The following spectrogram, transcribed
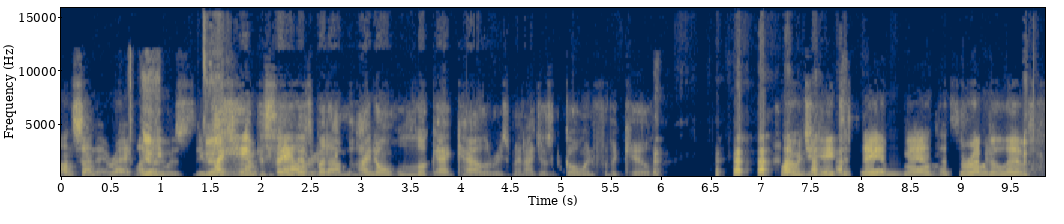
on Sunday, right? Like Yeah. he was. He Yeah. was I just hate to empty say this, but like, I'm, I don't look at calories, man. I just go in for the kill. Why would you hate to say it, man? That's the right way to live.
